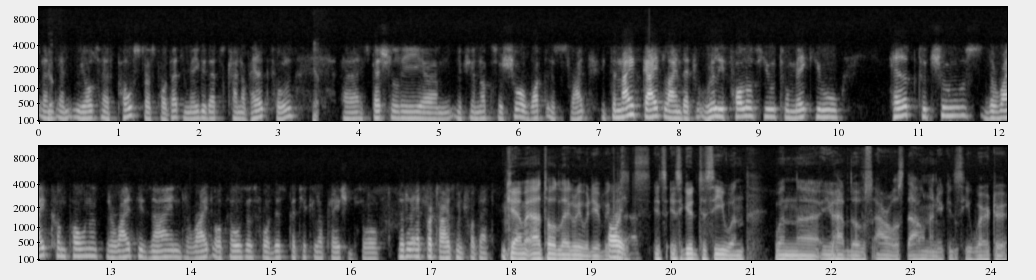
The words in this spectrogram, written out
and, Yep. and we also have posters for that. Maybe that's kind of helpful. Yep. Uh, especially um, if you're not so sure what is right. It's a nice guideline that really follows you to make you help to choose the right components, the right design, the right orthosis for this particular patient. So little advertisement for that. Yeah, I, mean, I totally agree with you because Sorry. it's it's it's good to see when when uh, you have those arrows down and you can see where to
